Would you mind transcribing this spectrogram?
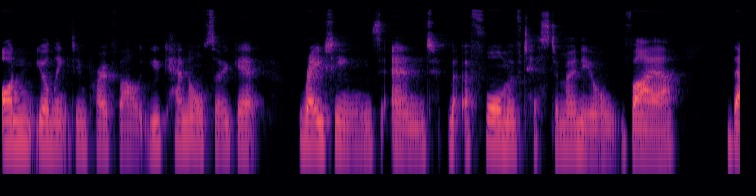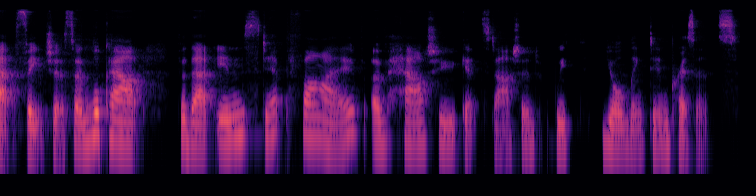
on your LinkedIn profile, you can also get ratings and a form of testimonial via that feature. So, look out for that in step five of how to get started with your LinkedIn presence.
